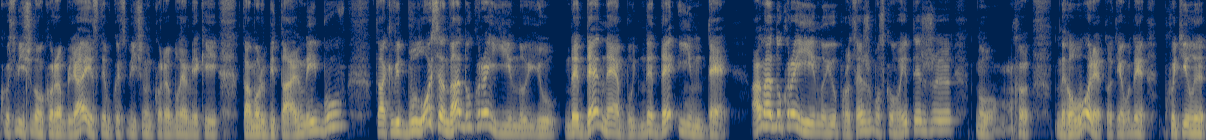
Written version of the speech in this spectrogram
космічного корабля із тим космічним кораблем, який там орбітальний був, так відбулося над Україною. Не де-небудь, не де-інде, а над Україною. Про це ж московити ж е, ну, не говорять. От як вони хотіли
